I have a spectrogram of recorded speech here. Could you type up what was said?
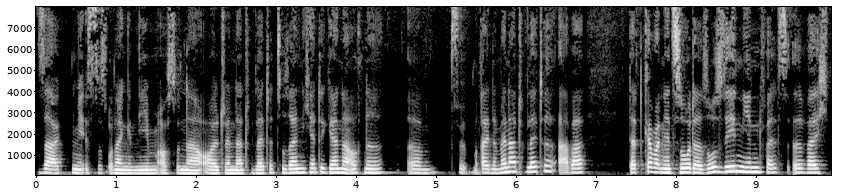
sagt, mir ist es unangenehm, auf so einer All-Gender-Toilette zu sein. Ich hätte gerne auch eine ähm, für reine Männertoilette, aber das kann man jetzt so oder so sehen. Jedenfalls äh, war ich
